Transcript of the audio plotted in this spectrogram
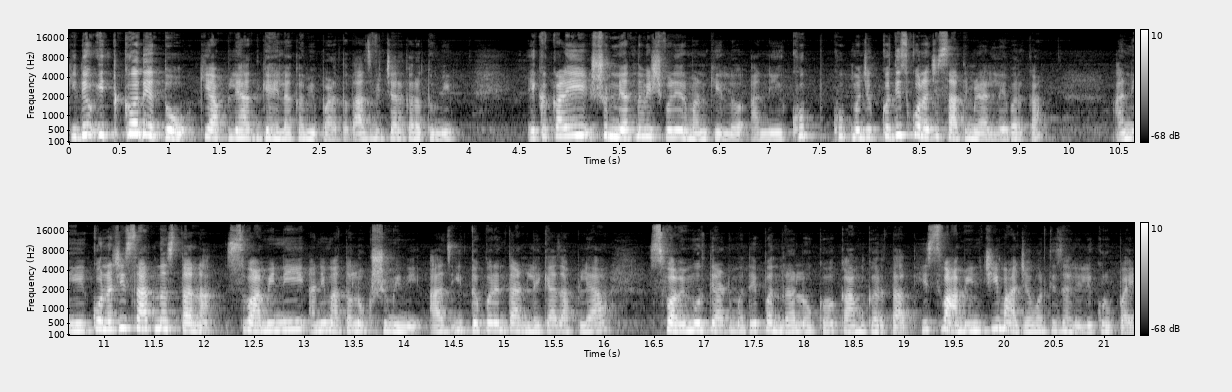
की देव इतकं देतो की आपले हात घ्यायला कमी पडतात. आज विचार करा तुम्ही. एका काळी शून्यातनं विश्व निर्माण केलं आणि खूप खूप म्हणजे कधीच कोणाची साथ मिळाली नाही बरं का. आणि कोणाची साथ नसताना स्वामींनी आणि माता लक्ष्मीनी आज इथंपर्यंत आणले की आज आपल्या स्वामी मूर्ती आर्टमध्ये पंधरा लोक काम करतात. ही स्वामींची माझ्यावरती झालेली कृपा आहे.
